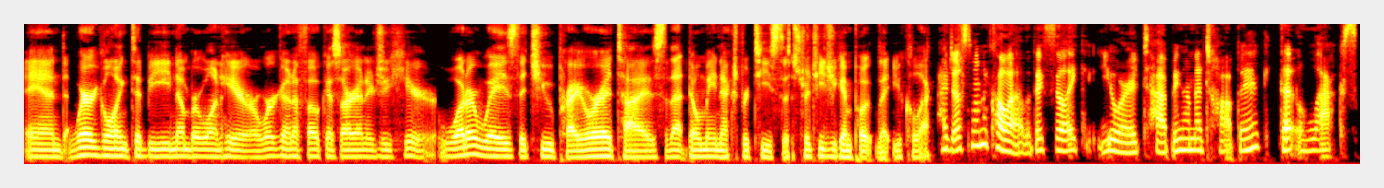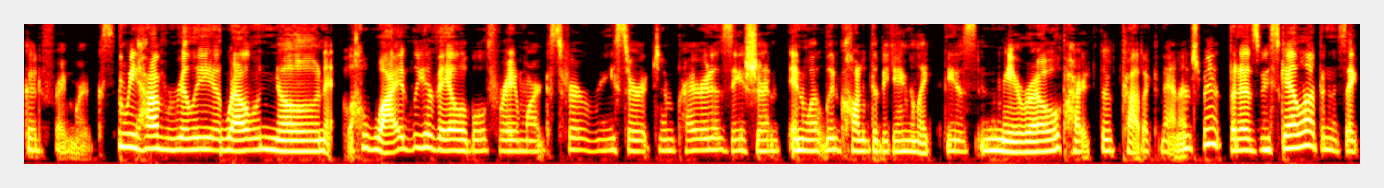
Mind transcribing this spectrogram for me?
And we're going to be number one here, or we're going to focus our energy here. What are ways that you prioritize that domain expertise, the strategic input that you collect? I just want to call out that I feel like you are tapping on a topic that lacks good frameworks. We have really well known, widely available frameworks for research and prioritization in what Lou called at the beginning, like these narrow parts of product management. But as we scale up, and it's like,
